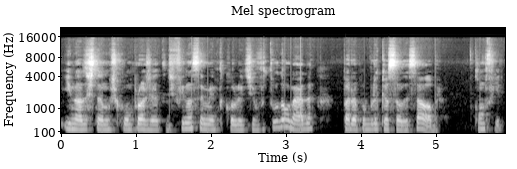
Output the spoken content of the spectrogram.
E nós estamos com um projeto de financiamento coletivo Tudo ou Nada para a publicação dessa obra. Confira.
